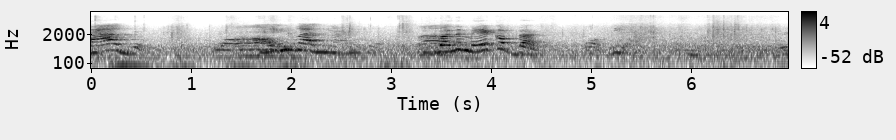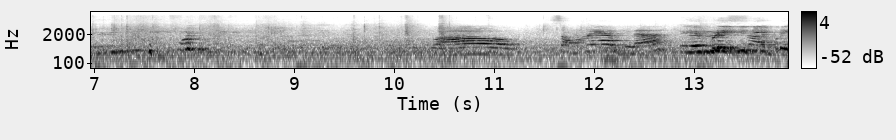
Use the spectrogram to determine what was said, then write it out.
பேக். ரிங் பேக் இது வந்து மேக்கப் பேக் வாவ் செம்மையா இருக்குல்ல? எப்படி இது எப்படி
